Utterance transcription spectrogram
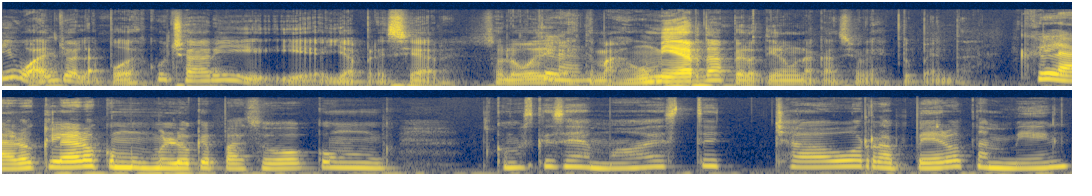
igual yo la puedo escuchar y, y- y apreciar. Solo voy a decir, este más es un mierda, pero tiene una canción estupenda. Claro, claro, como lo que pasó con, ¿cómo es que se llamaba este chavo rapero también?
